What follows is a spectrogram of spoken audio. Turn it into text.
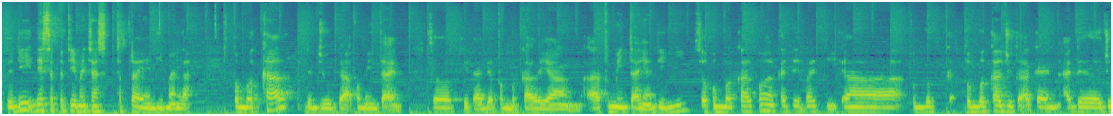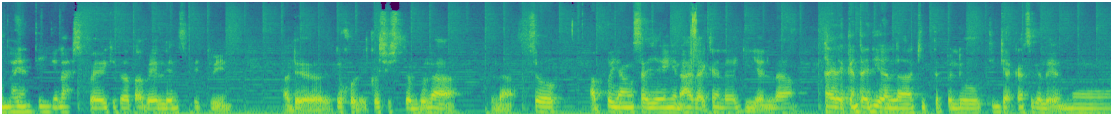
Jadi dia seperti macam supply and demand lah. Pembekal dan juga permintaan. So kita ada pembekal yang uh, permintaan yang tinggi. So pembekal pun akan berarti uh, pembekal, pembekal juga akan ada jumlah yang tinggi lah supaya kita dapat balance between ada the whole ecosystem tu lah. So apa yang saya ingin highlightkan lagi adalah highlightkan tadi adalah kita perlu tingkatkan segala ilmu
